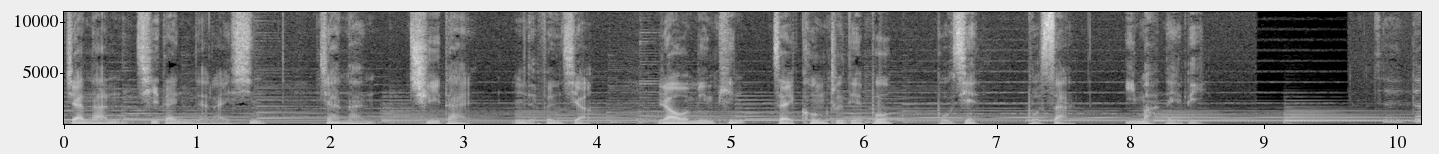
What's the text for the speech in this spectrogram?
迦南期待你的来信，迦南期待你的分享，让我们明天在空中电波不见不散，以马内利。在大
